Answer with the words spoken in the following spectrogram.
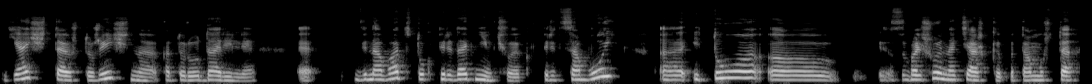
Я считаю, что женщина, которую ударили, э, виновата только перед одним человеком, перед собой, и то э, с большой натяжкой, потому что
